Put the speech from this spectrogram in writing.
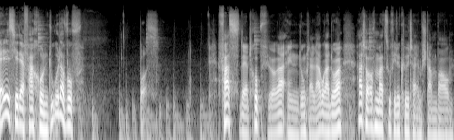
Bell ist hier der Fachhund, du oder Wuff? Boss. Fass, der Truppführer, ein dunkler Labrador, hatte offenbar zu viele Köter im Stammbaum.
